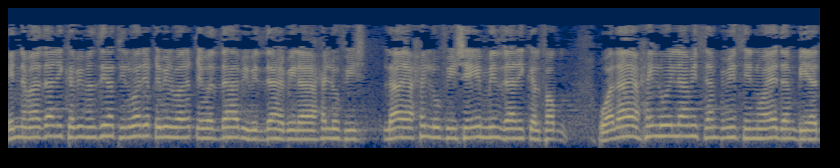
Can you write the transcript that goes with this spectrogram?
إنما ذلك بمنزلة الورق بالورق والذهب بالذهب. لا يحل في لا يحل في شيء من ذلك الفضل ولا يحل إلا مثلا بمثل ويدا بيد.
